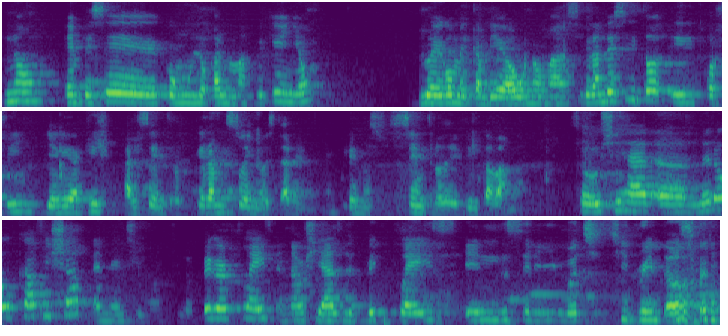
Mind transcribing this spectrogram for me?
No, empecé con un local más pequeño, luego me cambié a uno más grandecito y por fin llegué aquí al centro, que era mi sueño estar en, en pleno centro de Vilcabamba. So she had a little coffee shop and then she went to a bigger place and now she has the big place in the city which she dreamed of.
